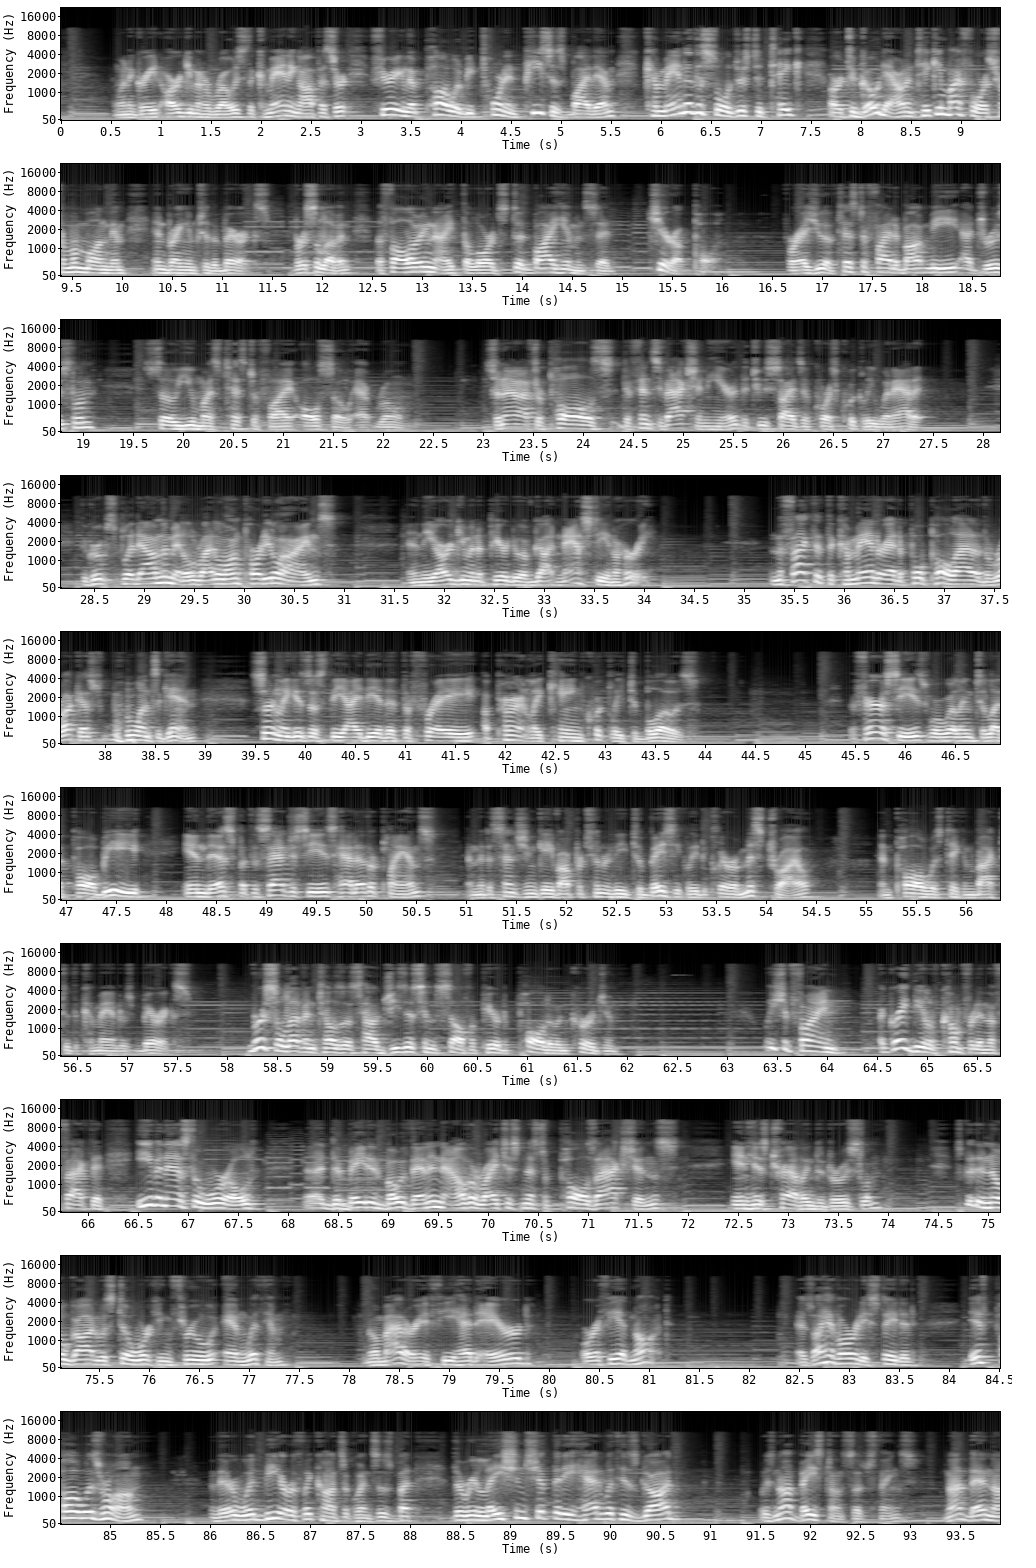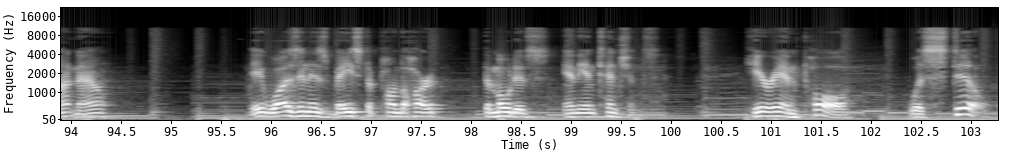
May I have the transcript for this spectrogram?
When a great argument arose, the commanding officer, fearing that Paul would be torn in pieces by them, commanded the soldiers to take or to go down and take him by force from among them and bring him to the barracks. Verse 11 The following night the Lord stood by him and said, Cheer up, Paul. For as you have testified about me at Jerusalem, so you must testify also at Rome. So now, after Paul's defensive action here, the two sides, of course, quickly went at it. The group split down the middle, right along party lines, and the argument appeared to have got nasty in a hurry. And the fact that the commander had to pull Paul out of the ruckus once again certainly gives us the idea that the fray apparently came quickly to blows. The Pharisees were willing to let Paul be in this, but the Sadducees had other plans, and the dissension gave opportunity to basically declare a mistrial, and Paul was taken back to the commander's barracks. Verse 11 tells us how Jesus himself appeared to Paul to encourage him. We should find a great deal of comfort in the fact that even as the world uh, debated both then and now the righteousness of Paul's actions in his traveling to Jerusalem, it's good to know God was still working through and with him, no matter if he had erred or if he had not. As I have already stated, if Paul was wrong, there would be earthly consequences, but the relationship that he had with his God was not based on such things. Not then, not now. It was and is based upon the heart, the motives, and the intentions. Herein, Paul was still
